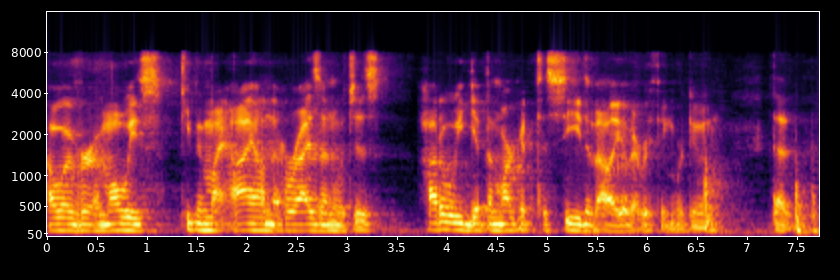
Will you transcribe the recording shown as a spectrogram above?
However, I'm always keeping my eye on the horizon, which is how do we get the market to see the value of everything we're doing? That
